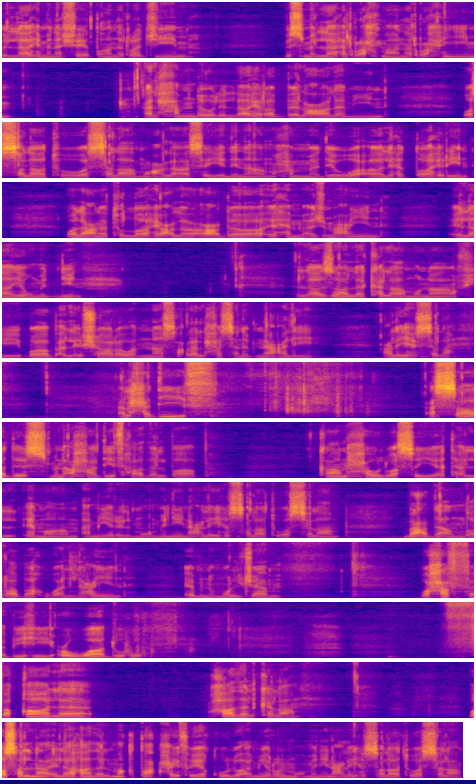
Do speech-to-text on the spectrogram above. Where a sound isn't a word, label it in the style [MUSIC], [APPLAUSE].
بالله من الشيطان الرجيم. بسم الله الرحمن الرحيم. الحمد لله رب العالمين. والصلاة والسلام على سيدنا محمد وآله الطاهرين. ولعنة الله على أعدائهم أجمعين إلى يوم الدين. لا زال كلامنا في باب الإشارة والنص على الحسن بن علي عليه السلام. الحديث السادس من أحاديث هذا الباب. كان حول وصية الإمام أمير المؤمنين عليه الصلاة والسلام بعد أن ضربه اللعين ابن ملجم وحف به عواده. فقال هذا الكلام وصلنا إلى هذا المقطع حيث يقول أمير المؤمنين عليه الصلاة والسلام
